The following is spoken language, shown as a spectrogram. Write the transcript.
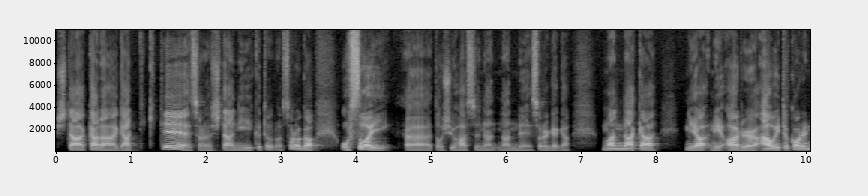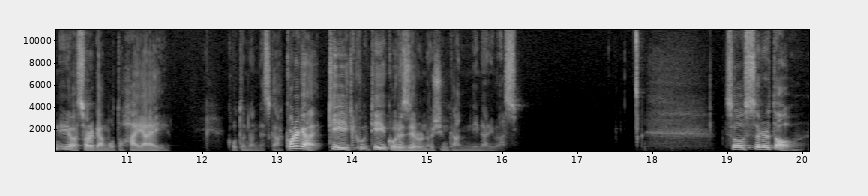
下から上がってきて、その下に行くと、それが遅い、えー、と周波数なんで、それが真ん中にある青いところにはそれがもっと速いことなんですが、これが t, t イコール0の瞬間になります。そうすると、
